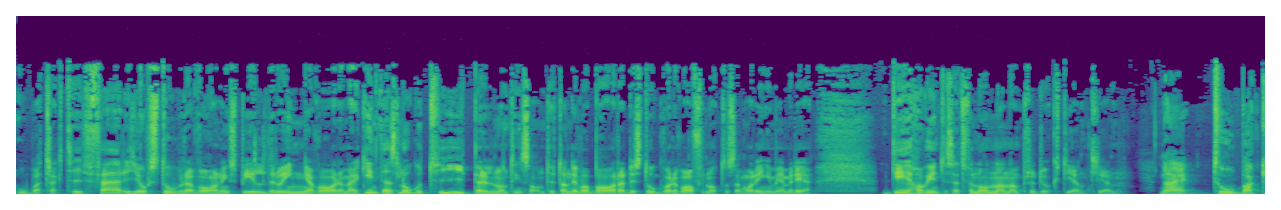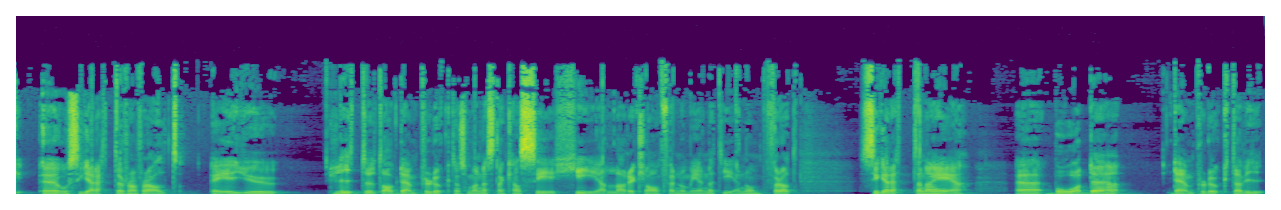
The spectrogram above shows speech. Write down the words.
oattraktiv färg och stora varningsbilder och inga varumärken, inte ens logotyper eller någonting sånt, utan det var bara det stod vad det var för något och sen var det inget mer med det. Det har vi inte sett för någon annan produkt egentligen. Nej, tobak eh, och cigaretter framförallt är ju lite av den produkten som man nästan kan se hela reklamfenomenet genom. För att cigaretterna är eh, både den produkt där vi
